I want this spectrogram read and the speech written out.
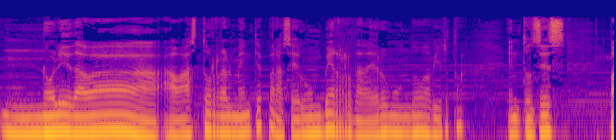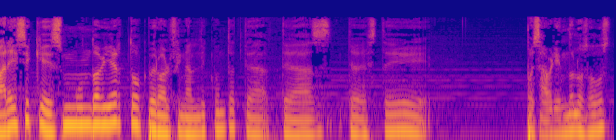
no le daba abasto realmente para hacer un verdadero mundo abierto. Entonces parece que es un mundo abierto, pero al final de cuentas te, te das, te, este, pues abriendo los ojos,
